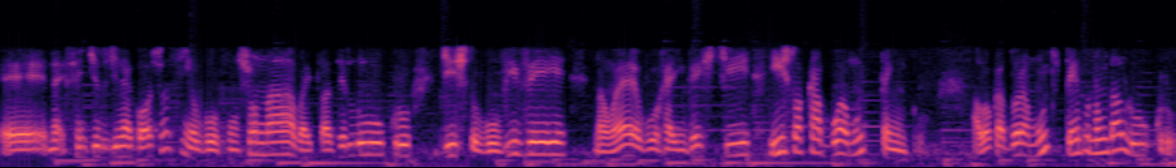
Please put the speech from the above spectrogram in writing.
é, no sentido de negócio, assim, eu vou funcionar, vai trazer lucro, disto eu vou viver, não é? Eu vou reinvestir. E isso acabou há muito tempo. A locadora há muito tempo não dá lucro.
